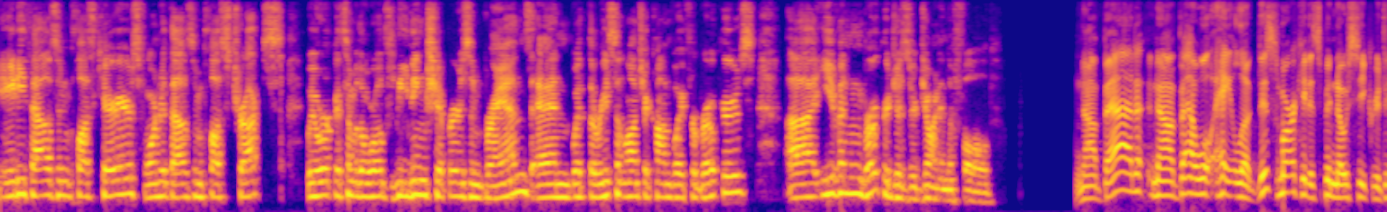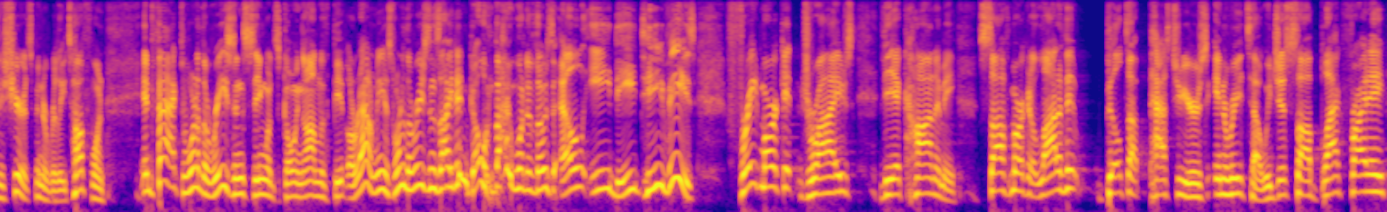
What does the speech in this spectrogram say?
80,000 plus carriers, 400,000 plus trucks. We work with some of the world's leading shippers and brands, and with the recent launch of Convoy for Brokers, uh, even brokerages are joining the fold. Not bad, not bad. Well, hey, look, this market, it's been no secret this year. It's been a really tough one. In fact, one of the reasons, seeing what's going on with people around me, is one of the reasons I didn't go and buy one of those LED TVs. Freight market drives the economy. Soft market, a lot of it built up past two years in retail. We just saw Black Friday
